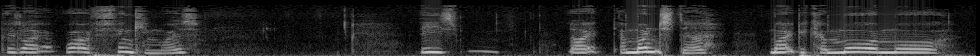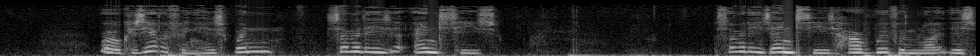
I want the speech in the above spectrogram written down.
Because, like, what I was thinking was, these, like, a monster might become more and more, well, because the other thing is, when some of these entities, some of these entities have with them, like, this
